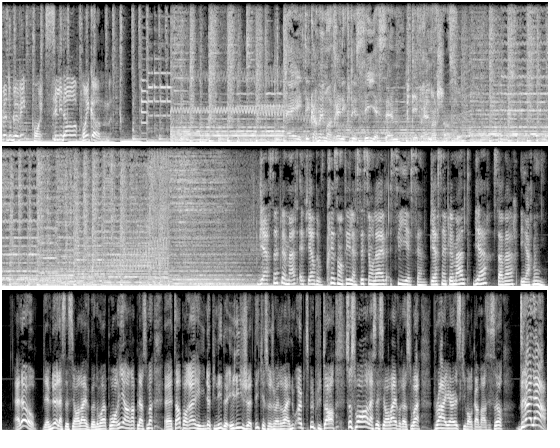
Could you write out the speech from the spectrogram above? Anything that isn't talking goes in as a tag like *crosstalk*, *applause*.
www.celidor.com. Hey, t'es quand même en train d'écouter CISM, puis t'es vraiment chanceux. Bière Simple Malte est fière de vous présenter la session live CISM. Bière Simple Malte, bière, saveur et harmonie. Allô, bienvenue à la session live Benoît Poirier en remplacement euh, temporaire et inopiné de Élie Jeté qui se joindra à nous un petit peu plus tard. Ce soir, la session live reçoit Priors qui vont commencer ça. Drala!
